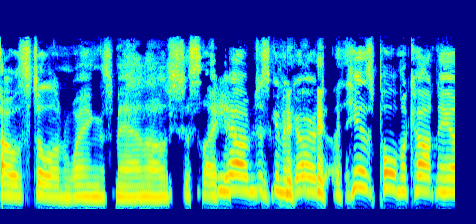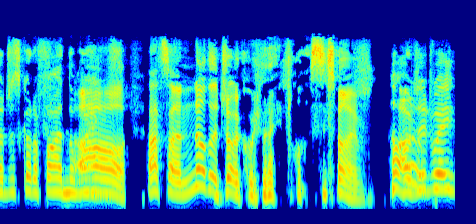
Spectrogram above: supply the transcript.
I was still on wings, man. I was just like, yeah, I'm just going to go. Here's Paul McCartney. I just got to find the wings. Oh, that's another joke we made last time. Oh, did we?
